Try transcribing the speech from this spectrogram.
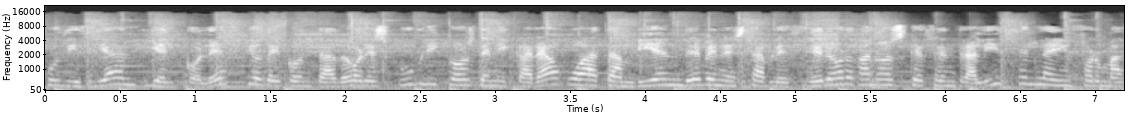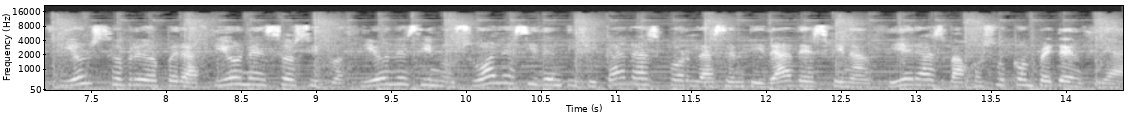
Judicial y el Colegio de Contadores Públicos de Nicaragua también deben establecer órganos que centralicen la información sobre operaciones o situaciones inusuales identificadas por las entidades financieras bajo su competencia.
